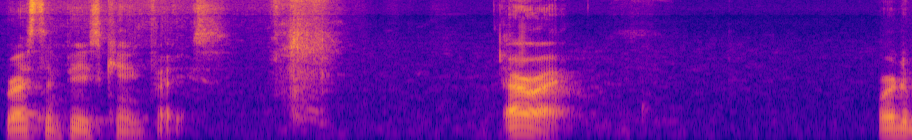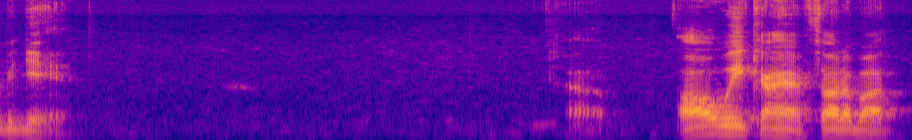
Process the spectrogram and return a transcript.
rest in peace, King Face. All right, where to begin? Uh, all week I have thought about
